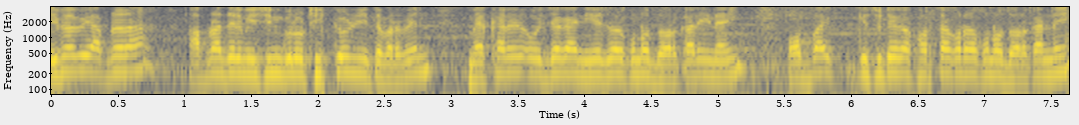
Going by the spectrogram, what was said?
এইভাবে আপনারা আপনাদের মেশিনগুলো ঠিক করে নিতে পারবেন। মেকারের ওই জায়গায় নিয়ে যাওয়ার কোনো দরকারই নাই। অব্যয় কিছু টাকা খরচা করার কোনো দরকার নেই।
